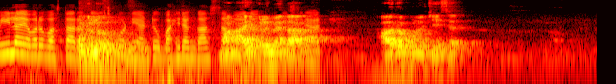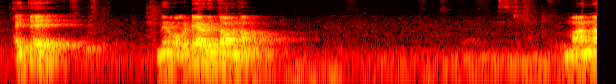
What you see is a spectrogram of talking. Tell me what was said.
మీలో ఎవరు వస్తారో తెలుసుకోండి అంటూ బహిరంగ. ఆరోపణలు చేశారు. అయితే మేము ఒకటే అడుగుతా ఉన్నాం. మా అన్న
